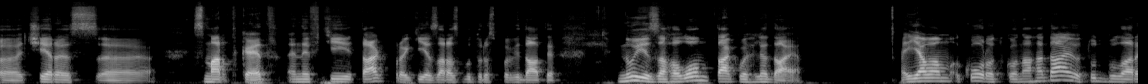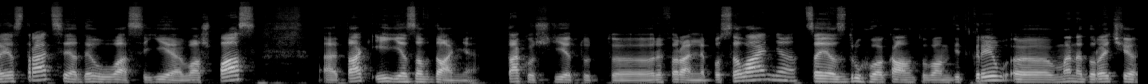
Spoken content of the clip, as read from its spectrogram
е, через е, SmartCat NFT, так, про які я зараз буду розповідати. Ну і загалом так виглядає. Я вам коротко нагадаю: тут була реєстрація, де у вас є ваш пас. Е, Так, і є завдання. Також є тут е, реферальне посилання. Це я з другого аккаунту вам відкрив. Е, У мене, до речі,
